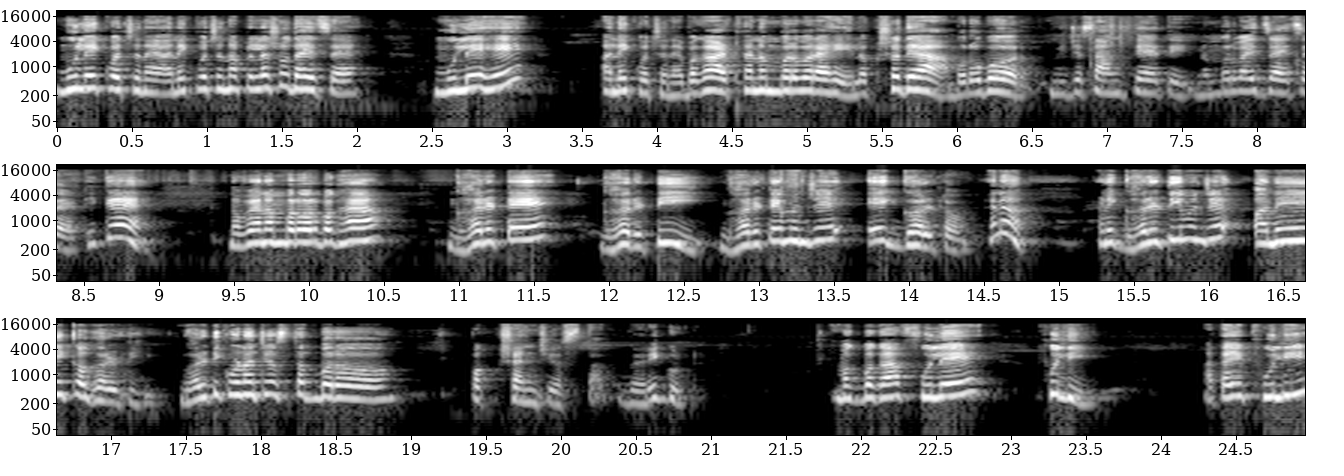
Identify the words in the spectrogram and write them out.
मूल एक वचन आहे. अनेक वचन आपल्याला शोधायचं आहे. मुले हे अनेक वचन आहे. बघा आठव्या नंबरवर आहे. लक्ष द्या. बरोबर. मी जे सांगते आहे ते. नंबर वाईज जायचं आहे. ठीक आहे? नवव्या नंबरवर बघा. घरटे घरटी. घरटे म्हणजे एक घरटं है ना? आणि घरटी म्हणजे अनेक घरटी. घरटी कोणाची असतात बरं? पक्ष्यांची असतात. व्हेरी गुड मग बघा फुले फुली. आता हे फुली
